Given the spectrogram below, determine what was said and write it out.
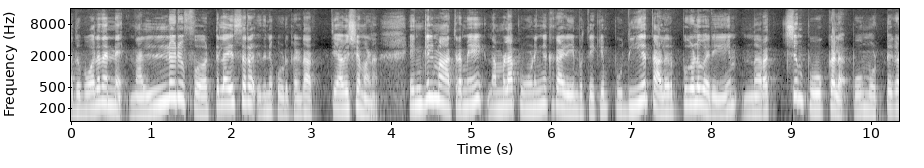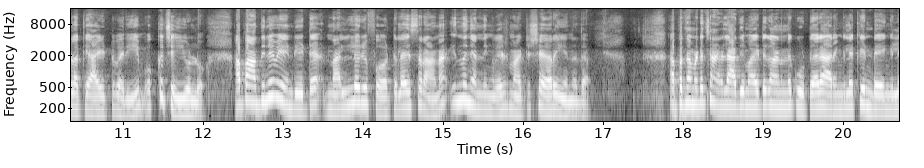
അതുപോലെ തന്നെ നല്ലൊരു ഫെർട്ടിലൈസർ ഇതിന് കൊടുക്കേണ്ടത് അത്യാവശ്യമാണ്. എങ്കിൽ മാത്രമേ നമ്മൾ ആ പ്രൂണിങ് ഒക്കെ കഴിയുമ്പോഴത്തേക്കും പുതിയ തളിർപ്പുകൾ വരികയും നിറച്ചും പൂക്കൾ പൂമുട്ടുകളൊക്കെ ആയിട്ട് വരികയും ഒക്കെ ചെയ്യുള്ളൂ. അപ്പോൾ അതിന് വേണ്ടിയിട്ട് നല്ലൊരു ഫെർട്ടിലൈസറാണ് ഇന്ന് ഞാൻ നിങ്ങളുമായിട്ട് ഷെയർ ചെയ്യുന്നത്. അപ്പോൾ നമ്മുടെ ചാനൽ ആദ്യമായിട്ട് കാണുന്ന കൂട്ടുകാർ ആരെങ്കിലുമൊക്കെ ഉണ്ടെങ്കിൽ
